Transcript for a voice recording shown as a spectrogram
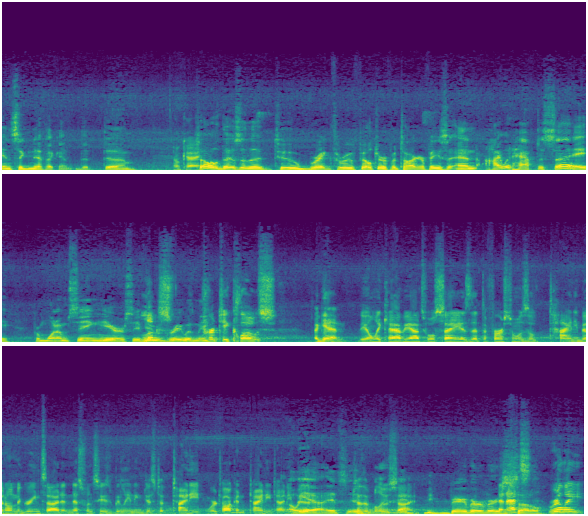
insignificant that. Um, Okay. So those are the two breakthrough filter photographies, and I would have to say, from what I'm seeing here, see if Looks you agree with me. pretty close, again, the only caveats we'll say is that the first one was a tiny bit on the green side, and this one seems to be leaning just a tiny. We're talking tiny, tiny Oh bit yeah, it's to it- the blue side. very, very, very and that's subtle. really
